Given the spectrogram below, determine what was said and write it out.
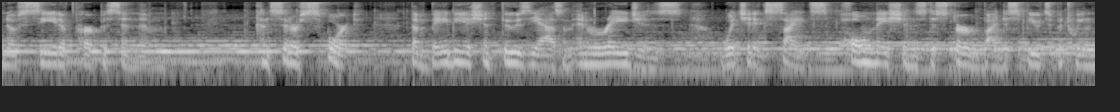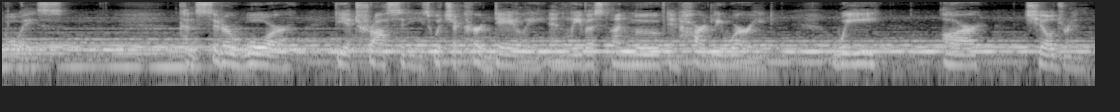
no seed of purpose in them. Consider sport, the babyish enthusiasm and rages which it excites whole nations disturbed by disputes between boys. Consider war, the atrocities which occur daily and leave us unmoved and hardly worried. We are children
